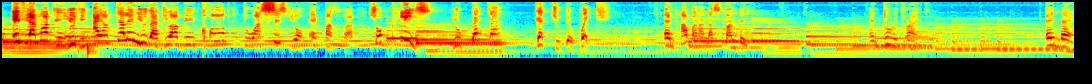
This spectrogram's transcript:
If you are not in UD, I am telling you that you have been called to assist your head pastor. So please, you better get to the work and have an understanding and do it right. Amen.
